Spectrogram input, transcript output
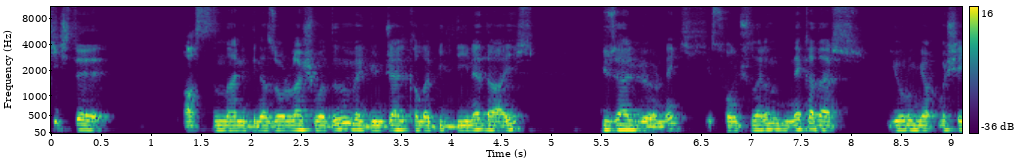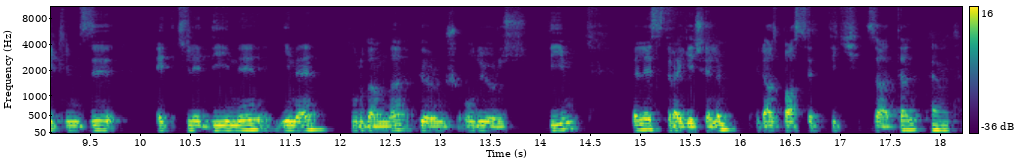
hiç de aslında hani dinozorlaşmadığını ve güncel kalabildiğine dair güzel bir örnek. Sonuçların ne kadar yorum yapma şeklimizi etkilediğini yine buradan da görmüş oluyoruz diyeyim. Ve Leicester'a geçelim. Biraz bahsettik zaten. Evet.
